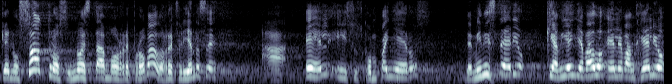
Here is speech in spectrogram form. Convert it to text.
que nosotros no estamos reprobados, refiriéndose a él y sus compañeros de ministerio que habían llevado el Evangelio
